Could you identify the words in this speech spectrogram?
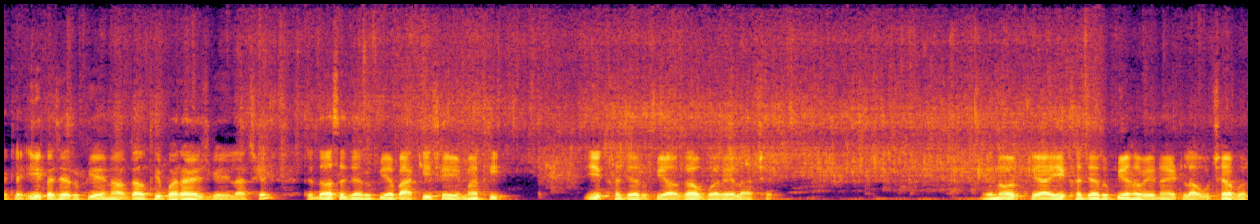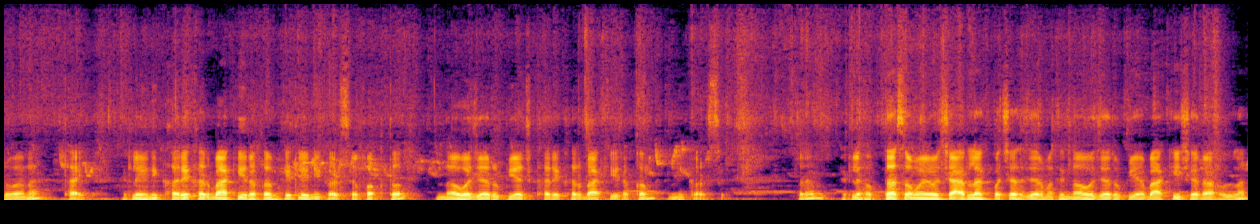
એટલે એક હજાર રૂપિયા એના અગાઉથી ભરાઈ જ ગયેલા છે. તો દસ હજાર રૂપિયા બાકી છે એમાંથી. એક હજાર રૂપિયા અગાઉ ભરેલા છે. એનો અર્થ કે આ એક હજાર રૂપિયા હવે એના એટલા ઓછા ભરવાના થાય. એટલે એની ખરેખર બાકી રકમ કેટલી નીકળશે? ફક્ત નવ હજાર રૂપિયા જ ખરેખર બાકી રકમ નીકળશે. બરાબર? એટલે હપ્તા સમયે ચાર લાખ પચાસ હજારમાંથી નવ હજાર રૂપિયા બાકી છે રાહુલના.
